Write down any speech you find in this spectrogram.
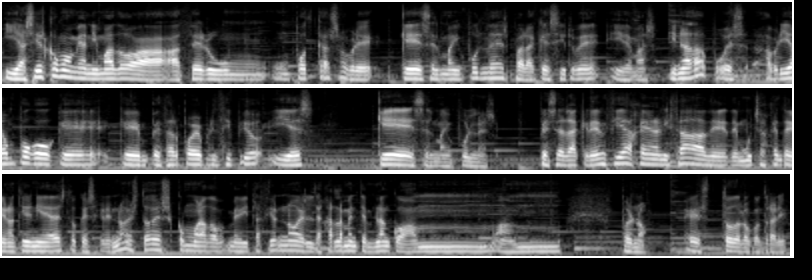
Y así es como me he animado a hacer un, un, podcast sobre qué es el mindfulness, para qué sirve y demás. Y nada, pues habría un poco que, que empezar por el principio y es qué es el mindfulness pese a la creencia generalizada de, mucha gente que no tiene ni idea de esto, que se cree, no, esto es como la meditación, no, el dejar la mente en blanco, pues no, es todo lo contrario.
